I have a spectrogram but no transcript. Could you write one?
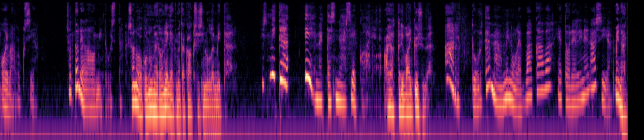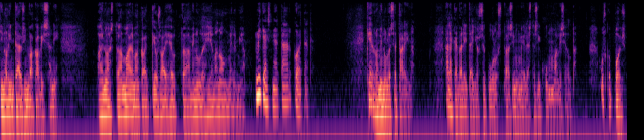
oivalluksia. Se on todella omituista. Sanooko numero 42 sinulle mitään? Siis mitä ihmettä sinä sekoilet? Ajattelin vain kysyä. Artur, tämä on minulle vakava ja todellinen asia. Minäkin olin täysin vakavissani. Ainoastaan maailmankaikkeus aiheuttaa minulle hieman ongelmia. Mitä sinä tarkoitat? Kerro minulle se tarina. Äläkä välitä, jos se kuulostaa sinun mielestäsi kummalliselta. Usko pois.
